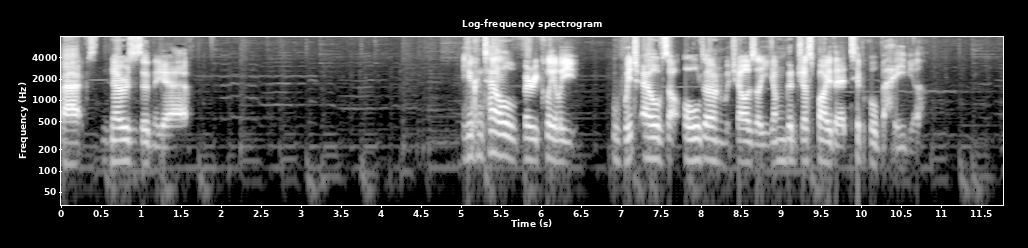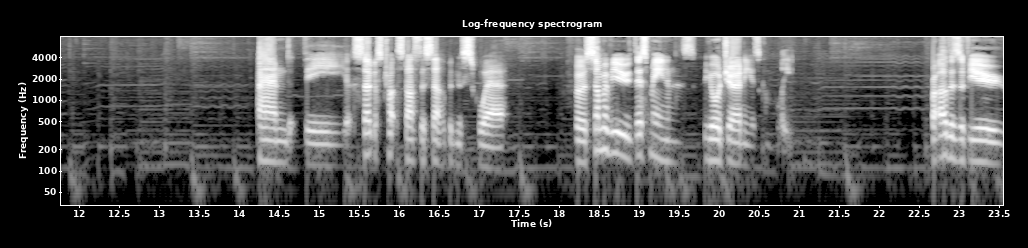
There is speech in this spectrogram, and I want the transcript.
backed, noses in the air, you can tell very clearly which elves are older and which elves are younger just by their typical behavior. And the circus tr- starts to set up in the square. For some of you, this means your journey is complete. For others of you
